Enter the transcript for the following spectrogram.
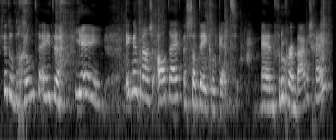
zitten op de grond te eten. Yay! Ik neem trouwens altijd een saté kroket. En vroeger een babyschijf.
